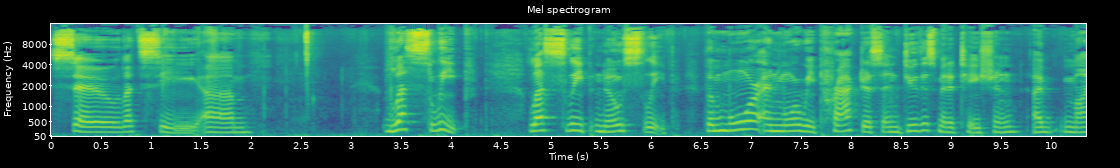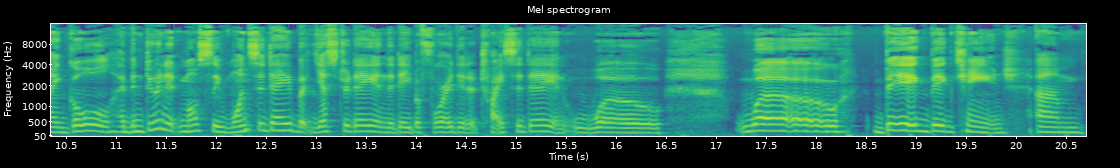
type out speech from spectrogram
So let's see. Um, less sleep less sleep, no sleep. The more and more we practice and do this meditation, I, my goal, I've been doing it mostly once a day, but yesterday and the day before I did it twice a day, and whoa, whoa, big, big change. Um,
